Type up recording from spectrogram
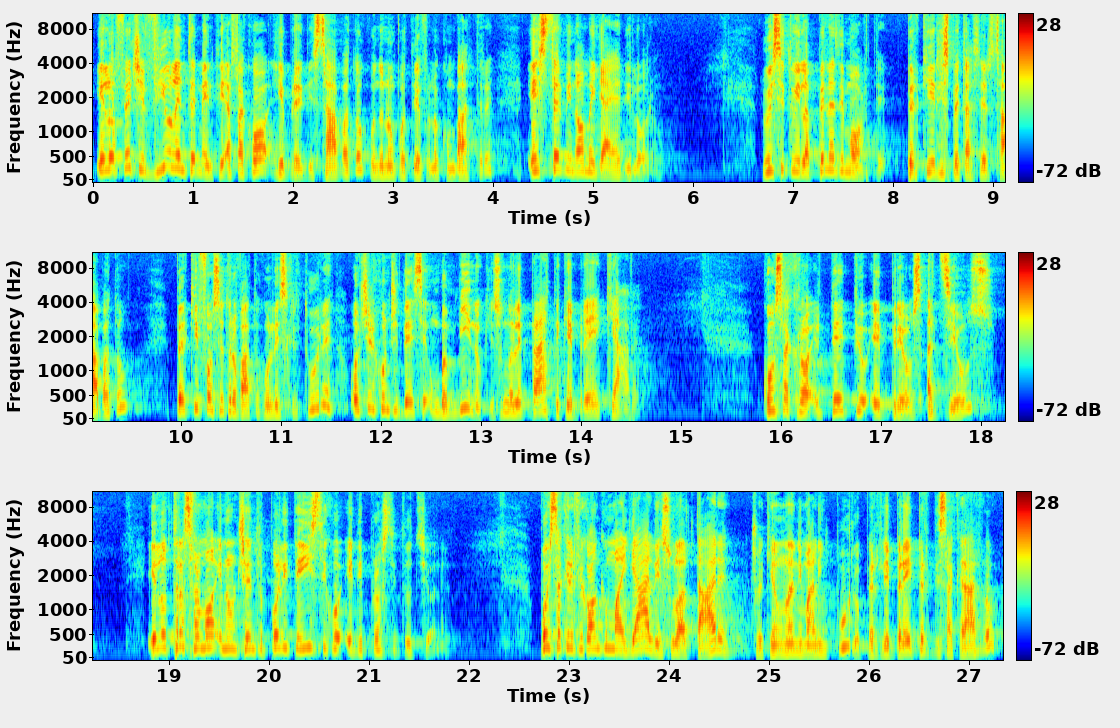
E lo fece violentemente, attaccò gli ebrei di sabato quando non potevano combattere e sterminò migliaia di loro. Lui istituì la pena di morte per chi rispettasse il sabato, per chi fosse trovato con le scritture o circoncidesse un bambino, che sono le pratiche ebree chiave. Consacrò il tempio ebreo a Zeus e lo trasformò in un centro politeistico e di prostituzione. Poi sacrificò anche un maiale sull'altare, cioè che è un animale impuro per gli ebrei per dissacrarlo,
